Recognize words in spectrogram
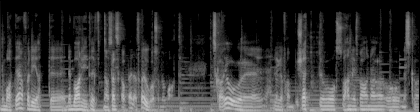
normalt er. Fordi at eh, den vanlige driften av selskapet det skal jo gå som normalt. Skal jo eh, legge fram budsjett og også og handlingsplaner, og vi skal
